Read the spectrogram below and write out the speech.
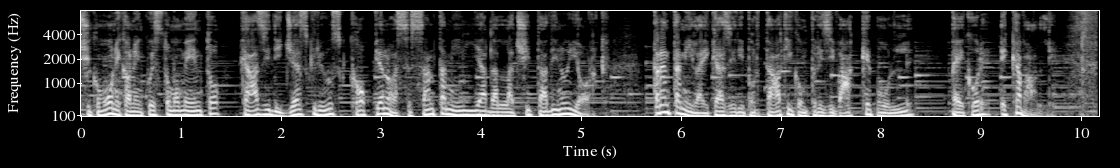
ci comunicano in questo momento casi di jazz crew scoppiano a 60 miglia dalla città di New York. 30.000 i casi riportati, compresi vacche, polle, pecore e cavalli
